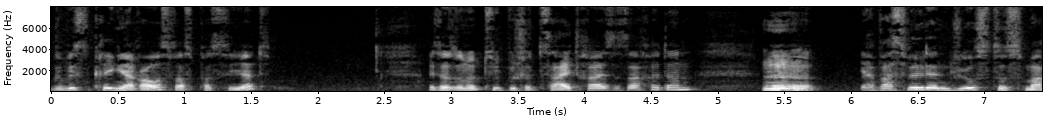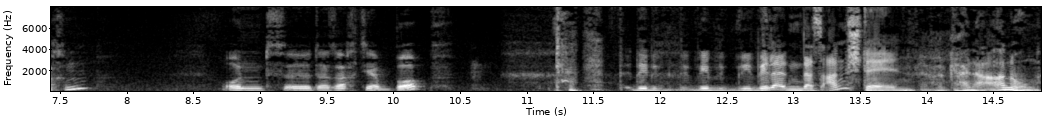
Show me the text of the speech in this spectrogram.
wir wissen, kriegen ja raus, was passiert. Ist ja so eine typische Zeitreisesache dann. Mhm. Äh, ja, was will denn Justus machen? Und äh, da sagt ja Bob. wie, wie, wie will er denn das anstellen? Keine Ahnung.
